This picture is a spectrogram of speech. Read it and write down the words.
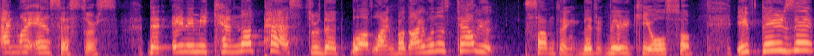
and my ancestors. That enemy cannot pass through that bloodline. But I want to tell you something that very key also. If there's a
